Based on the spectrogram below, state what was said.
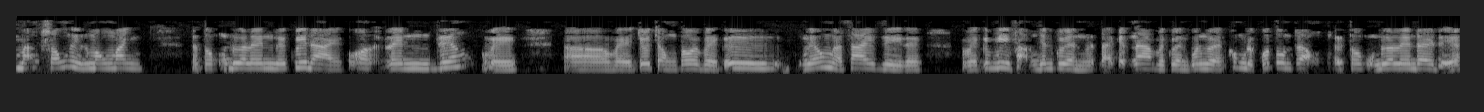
mạng sống thì nó mong manh. Tôi cũng đưa lên cái quý đài có lên giếng về à, về cho chồng tôi về cái nếu mà sai gì thì về cái vi phạm nhân quyền tại Việt Nam về quyền con người không được có tôn trọng thì tôi cũng đưa lên đây để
